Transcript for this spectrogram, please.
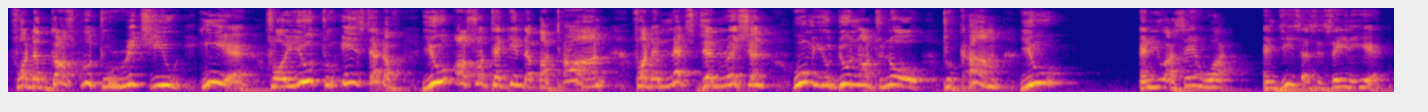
for the gospel to reach you here, for you to, instead of you also taking the baton for the next generation whom you do not know to come, you, and you are saying what? And Jesus is saying here,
